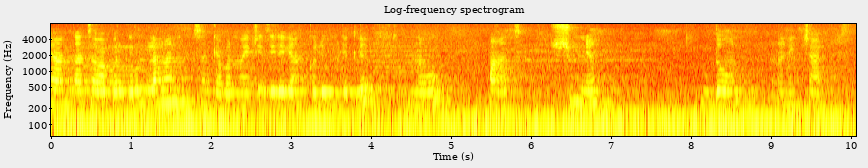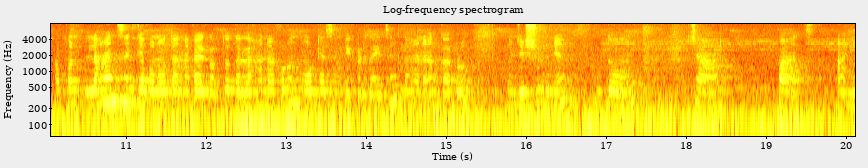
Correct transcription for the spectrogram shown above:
या अंकांचा वापर करून लहान संख्या बनवायची. दिलेले अंक लिहून घेतले. नऊ पाच शून्य दोन आणि चार. आपण लहान संख्या बनवताना काय करतो? तर लहानाकडून मोठ्या संख्येकडे जायचं. लहान अंकाकडून म्हणजे शून्य दोन चार पाच आणि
